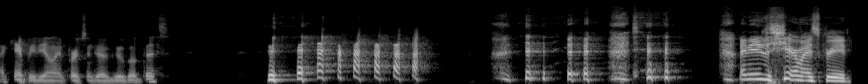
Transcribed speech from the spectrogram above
I can't be the only person to have Googled this. I need to share my screen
